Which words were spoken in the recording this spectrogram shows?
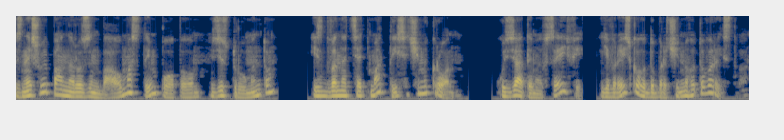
Знайшли пана Розенбаума з тим попелом, зі струментом і з 12 тисячами крон, узятими в сейфі єврейського доброчинного товариства.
